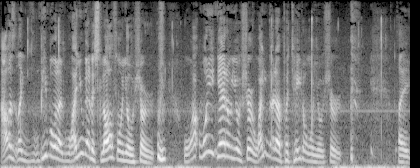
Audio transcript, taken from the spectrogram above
I was like, people were like, "Why you got a sloth on your shirt? what what do you got on your shirt? Why you got a potato on your shirt?" like,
